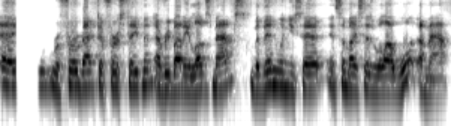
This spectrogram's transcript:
a, refer back to first statement. Everybody loves maps, but then when you say and somebody says, "Well, I want a map,"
